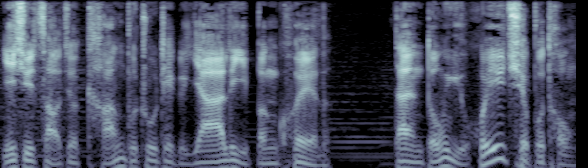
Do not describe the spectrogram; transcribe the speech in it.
也许早就扛不住这个压力崩溃了，但董宇辉却不同。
